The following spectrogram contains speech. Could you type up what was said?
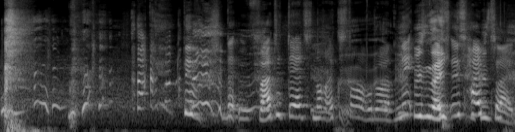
Der, der, wartet der jetzt noch extra oder? Nee, Wir sind es ist Halbzeit.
